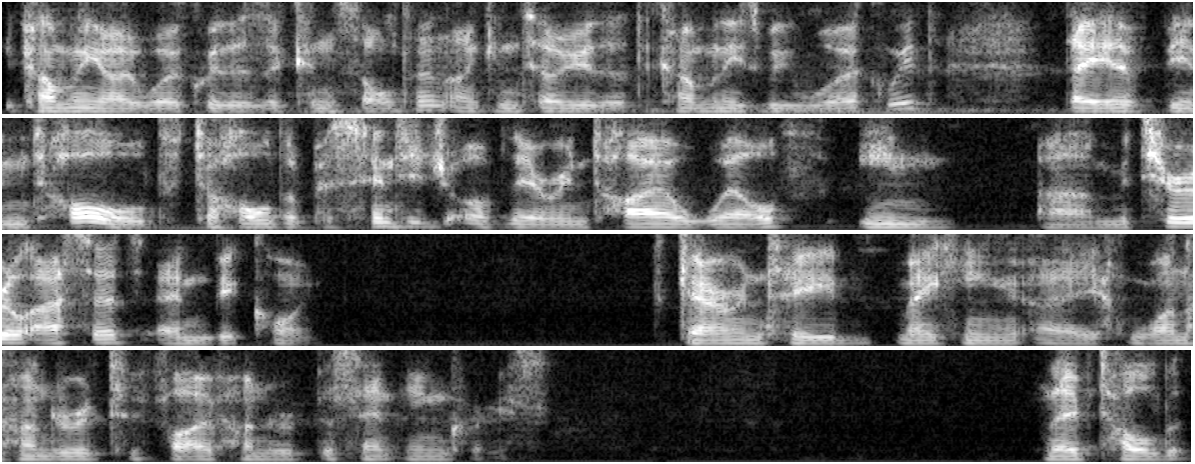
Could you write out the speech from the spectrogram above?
the company I work with as a consultant, I can tell you that the companies we work with, they have been told to hold a percentage of their entire wealth in uh, material assets and Bitcoin. It's guaranteed making a 100 to 500% increase. They've told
